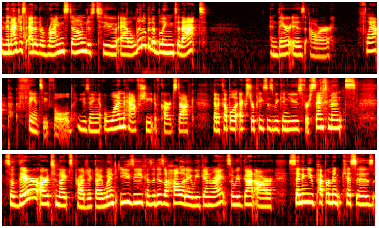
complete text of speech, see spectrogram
And then I just added a rhinestone just to add a little bit of bling to that. And there is our flap fancy fold using one half sheet of cardstock. Got a couple of extra pieces we can use for sentiments. So there are tonight's project. I went easy because it is a holiday weekend, right? So we've got our Sending You Peppermint Kisses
